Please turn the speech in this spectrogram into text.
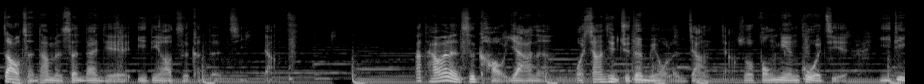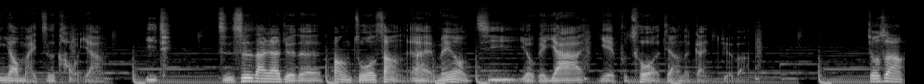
造成他们圣诞节一定要吃肯德基这样子。那台湾人吃烤鸭呢？我相信绝对没有人这样讲，说逢年过节一定要买只烤鸭，一定只是大家觉得放桌上，哎，没有鸡有个鸭也不错这样的感觉吧。就像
